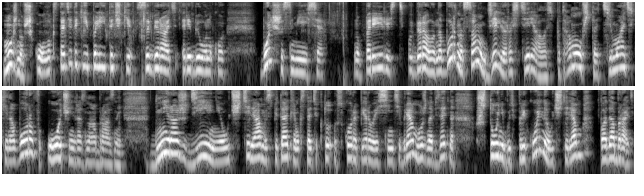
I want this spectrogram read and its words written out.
Можно в школу, кстати, такие плиточки собирать ребенку. Больше смейся, ну, прелесть. Выбирала набор, на самом деле растерялась, потому что тематики наборов очень разнообразные. Дни рождения, учителям, воспитателям, кстати, кто скоро 1 сентября, можно обязательно что-нибудь прикольное учителям подобрать.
